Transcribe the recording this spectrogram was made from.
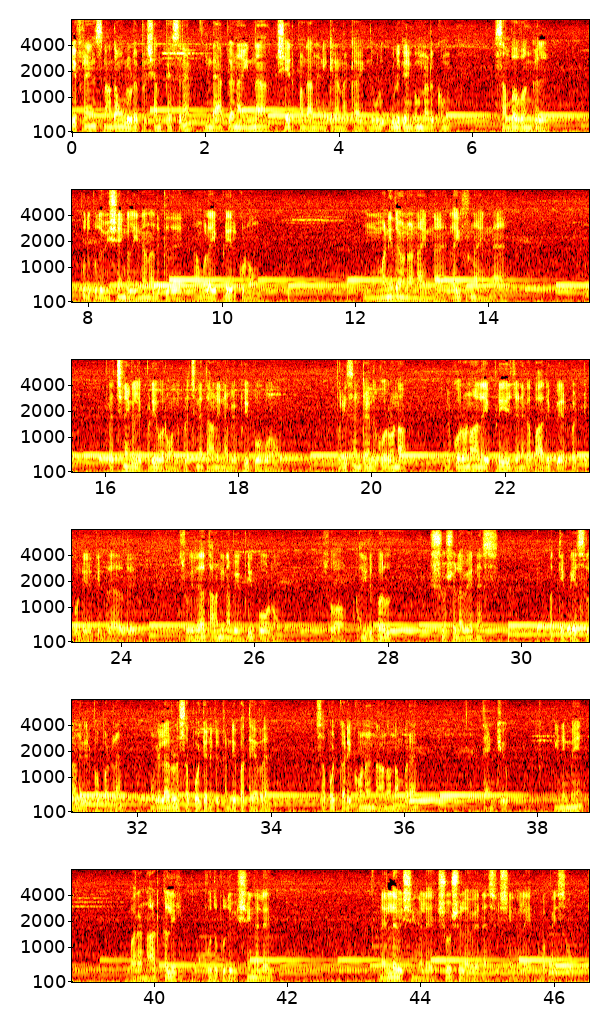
ஏ friends நான் தான் உங்களோட பிரசாந்த் பேசுகிறேன் இந்த ஆப்பில் நான் என்ன ஷேர் பண்ணலான்னு நினைக்கிறேனாக்கா இந்த உ உலகெங்கும் நடக்கும் சம்பவங்கள் புது புது விஷயங்கள் என்ன நடக்குது நம்மளாம் எப்படி இருக்கணும் மனிதனா என்ன லைஃப்னா என்ன பிரச்சனைகள் எப்படி வரும் அந்த பிரச்சனை தாண்டி நம்ம எப்படி போகணும். இப்போ ரீசெண்டாக இந்த கொரோனா இந்த கொரோனாவில் எப்படி ஜனங்க பாதிப்பு ஏற்பட்டு கொண்டு இருக்கின்றது ஸோ இதை தாண்டி நம்ம எப்படி போகணும். ஸோ இது பொருள் சோஷியல் அவேர்னஸ் பற்றி பேசலான்னு விருப்பப்படுறேன். உங்கள் எல்லோரோட சப்போர்ட் எனக்கு கண்டிப்பாக தேவை. சப்போர்ட் கிடைக்கும்னு நானும் நம்புகிறேன் தேங்க்யூ இனிமே வர நாட்களில் புது புது விஷயங்களை நல்ல விஷயங்களை சோஷியல் அவேர்னஸ் விஷயங்களை நம்ம பேசுவோம்.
